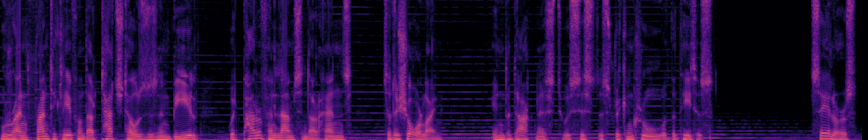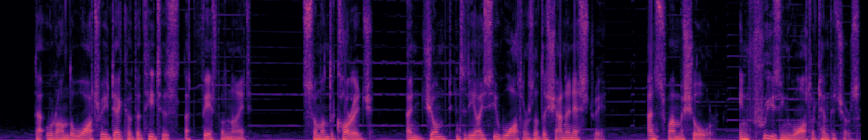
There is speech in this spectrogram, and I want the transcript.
who ran frantically from their thatched houses in Beale with paraffin lamps in their hands to the shoreline in the darkness to assist the stricken crew of the Thetis. Sailors that were on the watery deck of the Thetis that fateful night summoned the courage and jumped into the icy waters of the Shannon Estuary and swam ashore in freezing water temperatures.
